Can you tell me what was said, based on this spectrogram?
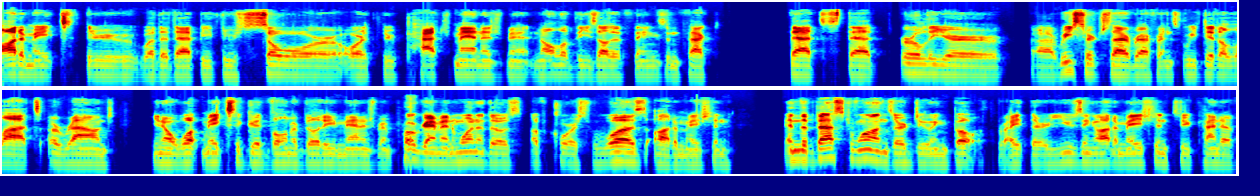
automate through whether that be through SOAR or through patch management and all of these other things. In fact, that's that earlier uh, research that I referenced. We did a lot around you know what makes a good vulnerability management program. And one of those of course was automation. And the best ones are doing both right? They're using automation to kind of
